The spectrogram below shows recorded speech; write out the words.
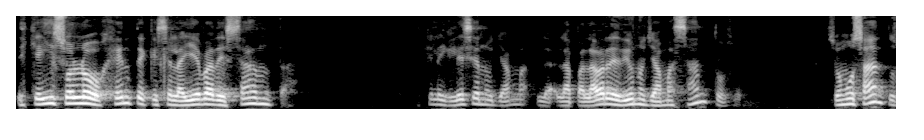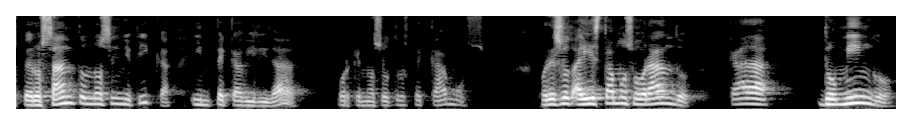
Es que ahí solo gente que se la lleva de santa. Que la iglesia nos llama, la, palabra de Dios nos llama santos. Somos santos, pero santos no significa impecabilidad, porque nosotros pecamos. Por eso ahí estamos orando cada domingo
